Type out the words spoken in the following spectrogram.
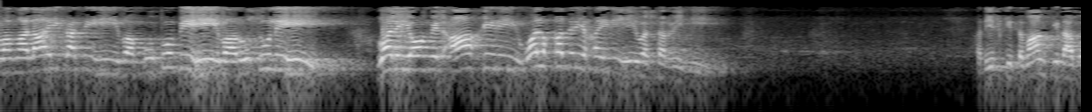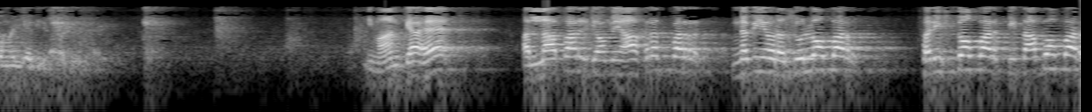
و ملائکتہ و کتبہ و رسولہ والیوم الاخر والقدر خیرہ و حدیث کی تمام کتابوں میں یہ حدیث موجود ہے۔ ایمان کیا ہے؟ اللہ پر، یوم آخرت پر، نبی و رسولوں پر، فرشتوں پر، کتابوں پر،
